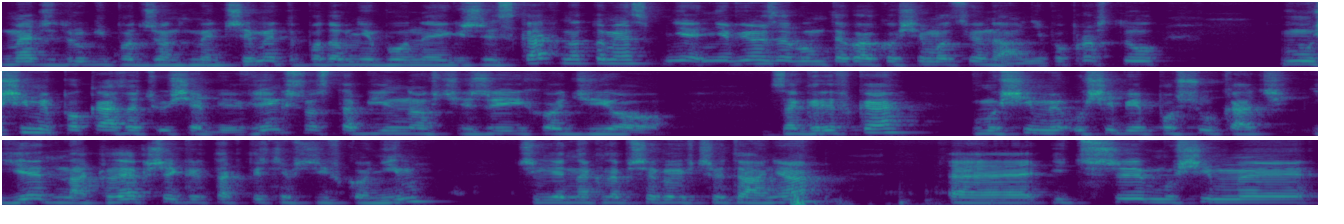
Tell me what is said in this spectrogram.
mecz drugi pod rząd męczymy, to podobnie było na igrzyskach, natomiast nie, nie wiązałbym tego jakoś emocjonalnie. Po prostu musimy pokazać u siebie większą stabilność, jeżeli chodzi o zagrywkę. Musimy u siebie poszukać jednak lepszej gry taktycznej przeciwko nim, czyli jednak lepszego ich czytania I trzy, musimy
